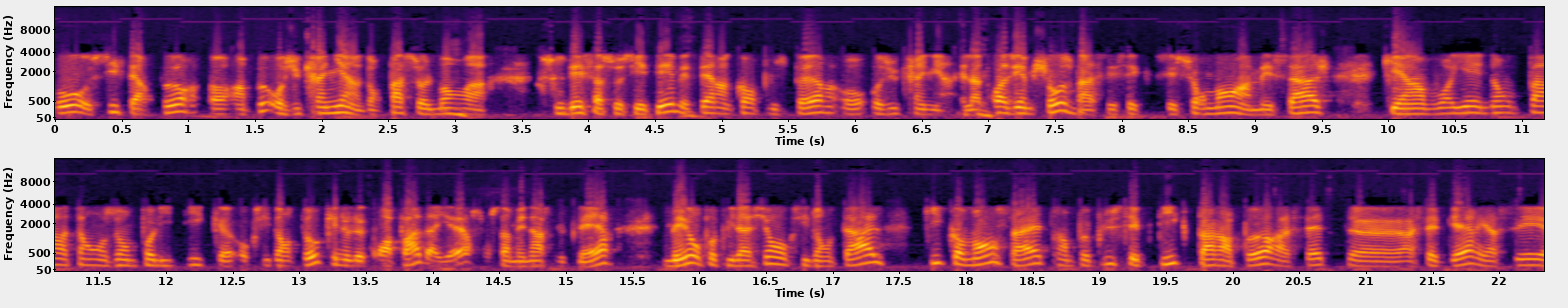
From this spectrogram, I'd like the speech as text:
faut aussi faire peur euh, un peu aux Ukrainiens. Donc, pas seulement à souder sa société, mais faire encore plus peur aux, Ukrainiens. Et la troisième chose, bah, c'est sûrement un message qui est envoyé non pas tant aux hommes politiques occidentaux, qui ne le croient pas d'ailleurs sur sa menace nucléaire, mais aux populations occidentales qui commencent à être un peu plus sceptiques par rapport à cette euh, à cette guerre et à ces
